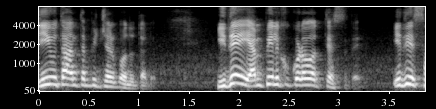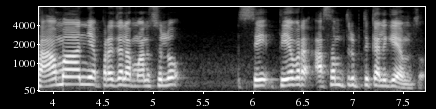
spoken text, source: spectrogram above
జీవితాంతం పింఛన్ పొందుతాడు. ఇదే ఎంపీలకు కూడా వచ్చేస్తుంది. ఇది సామాన్య ప్రజల మనసులో తీవ్ర అసంతృప్తి కలిగే అంశం.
